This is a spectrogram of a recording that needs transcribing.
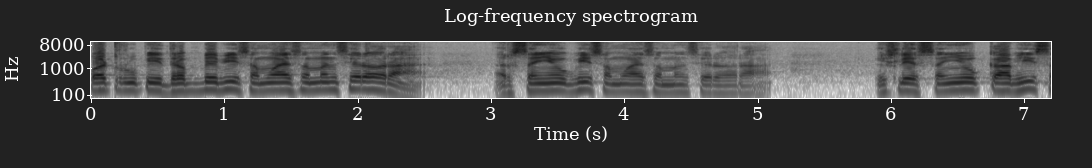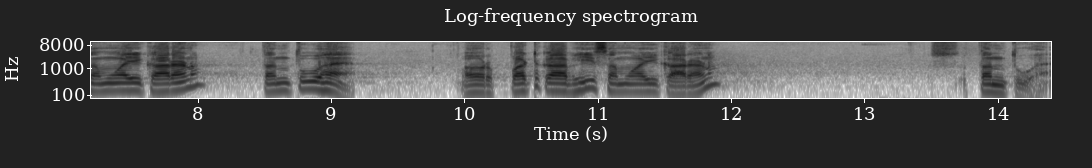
पट रूपी द्रव्य भी समवाय संबंध से रह रहा है, और संयोग भी समवाय संबंध से रह रहा है। इसलिए संयोग का भी समवायी कारण तंतु है, और पट का भी समवायी कारण तंतु है।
